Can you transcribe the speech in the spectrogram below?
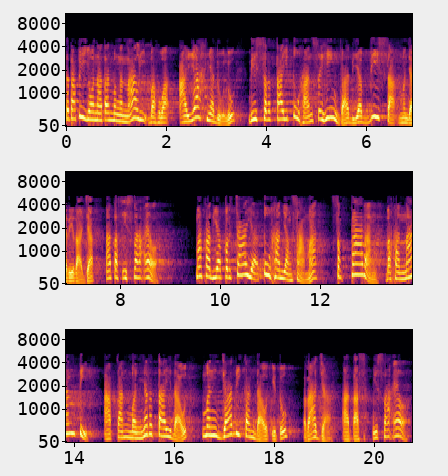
Tetapi Yonatan mengenali bahwa ayahnya dulu disertai Tuhan sehingga dia bisa menjadi raja atas Israel. Maka dia percaya Tuhan yang sama sekarang bahkan nanti akan menyertai Daud, menjadikan Daud itu raja atas Israel.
